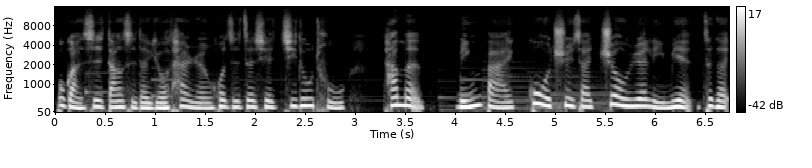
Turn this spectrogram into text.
不管是当时的犹太人或者这些基督徒，他们明白过去在旧约里面这个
